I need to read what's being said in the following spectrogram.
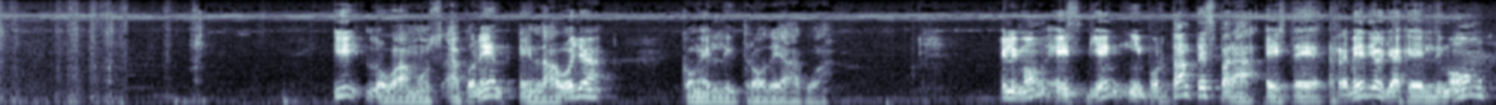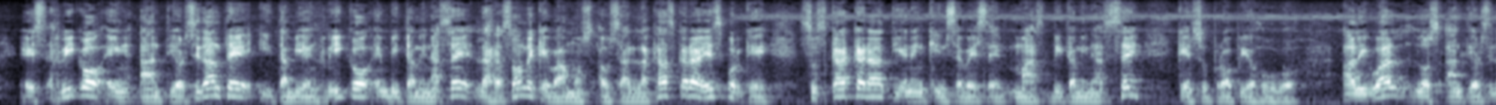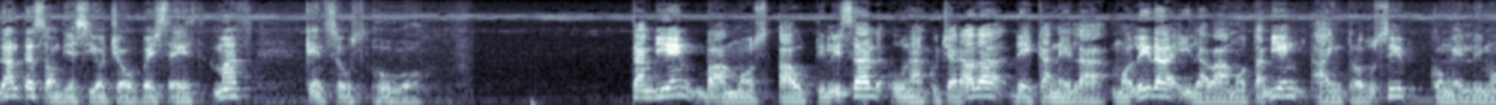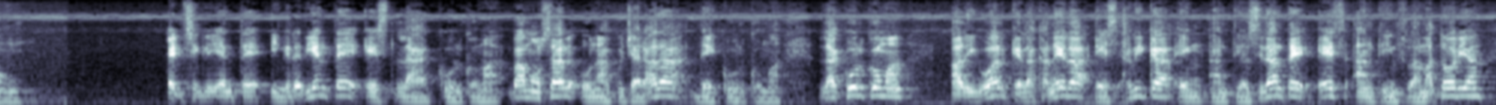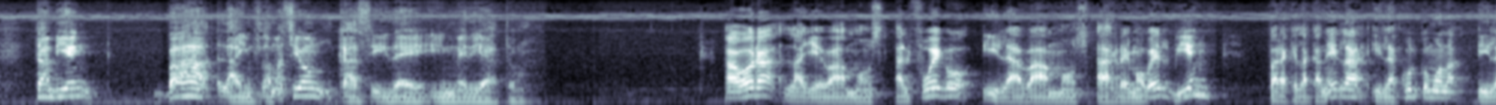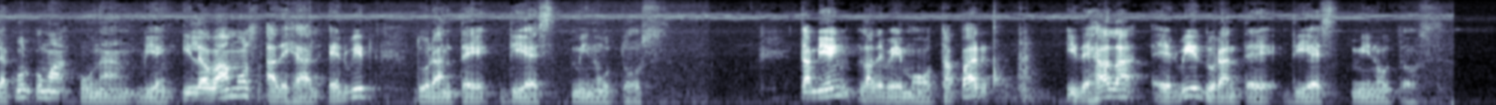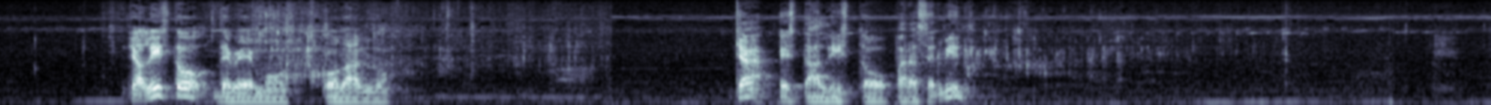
Y lo vamos a poner en la olla con el litro de agua. El limón es bien importante para este remedio ya que el limón es rico en antioxidante y también rico en vitamina C. La razón de que vamos a usar la cáscara es porque sus cáscaras tienen 15 veces más vitamina C que en su propio jugo. Al igual, los antioxidantes son 18 veces más que en sus jugos. También vamos a utilizar una cucharada de canela molida y la vamos también a introducir con el limón. El siguiente ingrediente es la cúrcuma. Vamos a usar una cucharada de cúrcuma. La cúrcuma, al igual que la canela, es rica en antioxidante, es antiinflamatoria, también baja la inflamación casi de inmediato. Ahora la llevamos al fuego y la vamos a remover bien para que la canela y la cúrcuma unan bien y la vamos a dejar hervir durante 10 minutos. También la debemos tapar y dejarla hervir durante 10 minutos. Ya listo, debemos colarlo. Ya está listo para servir.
